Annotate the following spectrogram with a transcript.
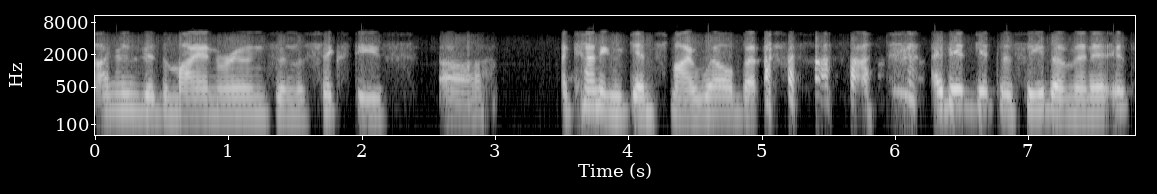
I visited the Mayan ruins in the '60s. Uh, I kind of against my will, but I did get to see them, and it, it's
